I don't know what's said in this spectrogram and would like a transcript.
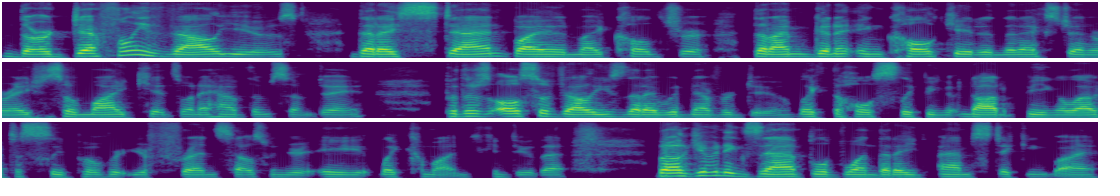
there are definitely values that I stand by in my culture that I'm going to inculcate in the next generation. So my kids, when I have them someday, but there's also values that I would never do, like the whole sleeping, not being allowed to sleep over at your friend's house when you're eight. Like, come on, you can do that. But I'll give an example of one that I am sticking by.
